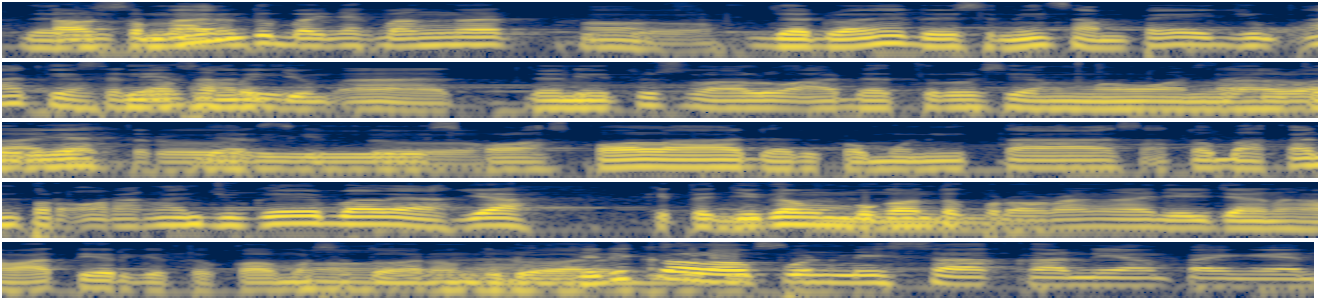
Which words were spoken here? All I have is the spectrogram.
Dari tahun kemarin Senin? tuh banyak banget gitu. Oh, jadwalnya dari Senin sampai Jumat ya Senin sampai hari. Jumat. Dan itu selalu ada terus yang mau online Selalu tour ada ya terus, dari gitu. sekolah-sekolah, dari komunitas atau bahkan perorangan juga ya, Bal ya. Ya, kita juga membuka untuk perorangan jadi jangan khawatir gitu. Kalau mau satu orang tuh dua orang. Jadi kalaupun bisa. misalkan yang pengen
